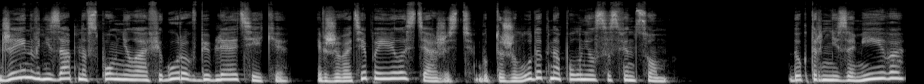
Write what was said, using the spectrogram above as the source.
Джейн внезапно вспомнила о фигурах в библиотеке, и в животе появилась тяжесть, будто желудок наполнился свинцом. Доктор Низамиева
